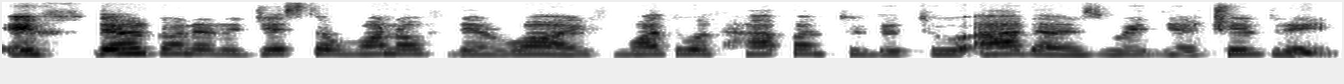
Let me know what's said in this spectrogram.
If they're gonna register one of their wife, what would happen to the two others with their children?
